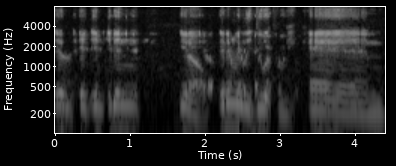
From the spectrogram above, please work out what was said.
it, it, it, it didn't you know, it didn't really do it for me. And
